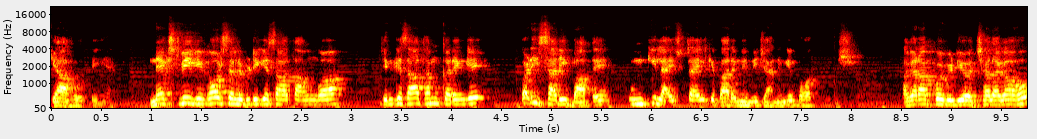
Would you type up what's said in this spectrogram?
क्या होती हैं। नेक्स्ट वीक एक और सेलिब्रिटी के साथ आऊँगा, जिनके साथ हम करेंगे बड़ी सारी बातें, उनकी लाइफस्टाइल के बारे में भी जानेंगे बहुत कुछ। अगर आपको वीडियो अच्छा लगा हो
